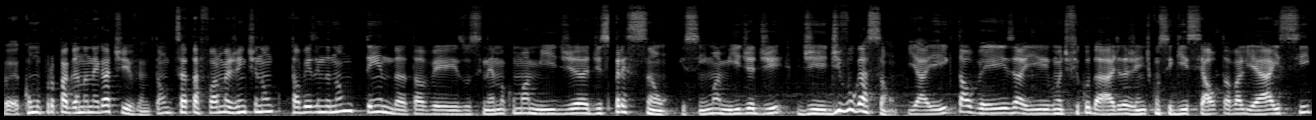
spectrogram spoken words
é, como propaganda negativa. Então, de certa forma, a gente não, talvez ainda não entenda, talvez, o cinema como uma mídia de expressão, e sim uma mídia de, de divulgação. E aí, talvez, aí uma dificuldade da gente conseguir se autoavaliar e se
